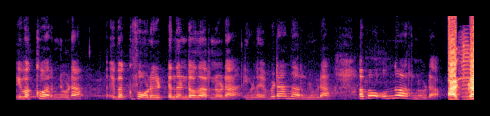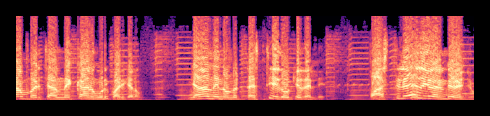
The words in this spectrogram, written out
ഇവക്ക് അറിഞ്ഞൂടാ ഇവക്ക് ഫോൺ കിട്ടുന്നുണ്ടോന്ന് അറിഞ്ഞൂടാ. ഇവളെ എവിടാന്ന് അറിഞ്ഞൂടാ. അപ്പൊ ഒന്നും അറിഞ്ഞൂടാ. അക്കാൻ പഠിച്ചാൽ നിൽക്കാനും കൂടി പഠിക്കണം. ഞാൻ നിന്നൊന്ന് ടെസ്റ്റ് ചെയ്ത് നോക്കിയതല്ലേ? ഫസ്റ്റിലേ നീ വരണ്ടു കഴിഞ്ഞു?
